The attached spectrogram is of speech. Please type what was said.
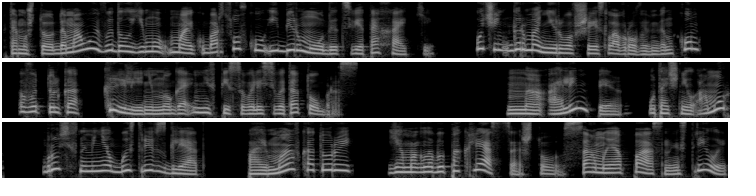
потому что домовой выдал ему майку-борцовку и бермуды цвета хаки, очень гармонировавшие с лавровым венком, вот только крылья немного не вписывались в этот образ. «На Олимпе», — уточнил Амур, бросив на меня быстрый взгляд, поймав который, я могла бы поклясться, что самые опасные стрелы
